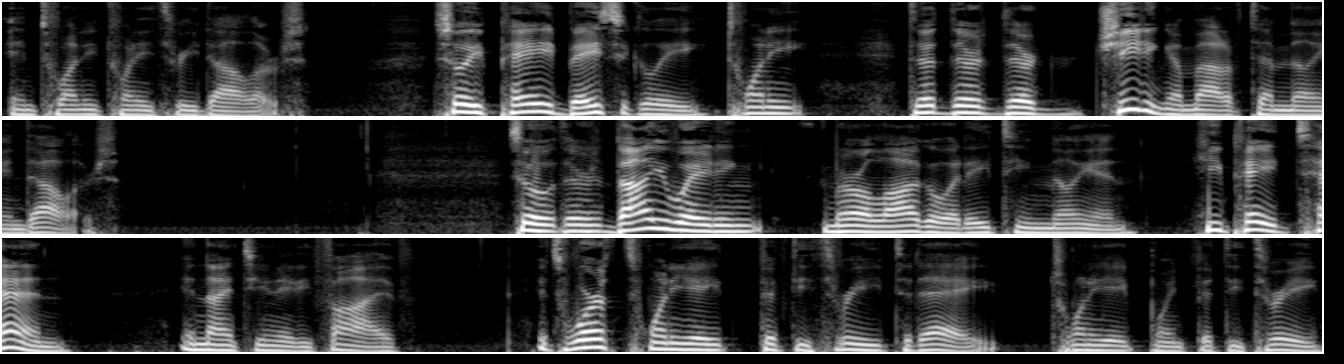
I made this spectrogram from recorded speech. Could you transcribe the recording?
in 2023 dollars. So he paid basically 20 they're, they're, they're cheating him out of 10 million dollars. So they're evaluating Mar-a-Lago at 18 million. He paid 10 in 1985. It's worth 28.53 today, 28.53.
